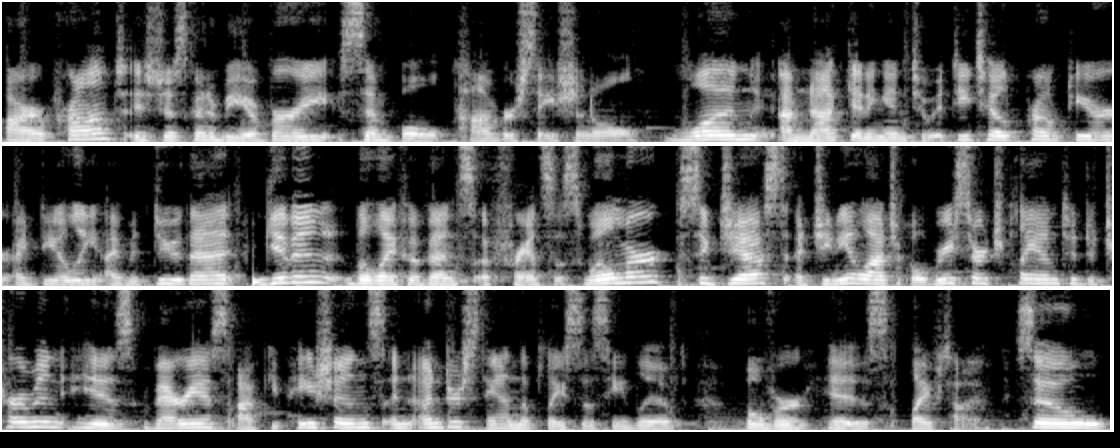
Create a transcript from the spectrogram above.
Our prompt is just going to be a very simple conversational one. I'm not getting into a detailed prompt here. Ideally, I would do that. Given the life events of Francis Wilmer, suggest a genealogical research plan to determine his various occupations and understand the places he lived over his lifetime. So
